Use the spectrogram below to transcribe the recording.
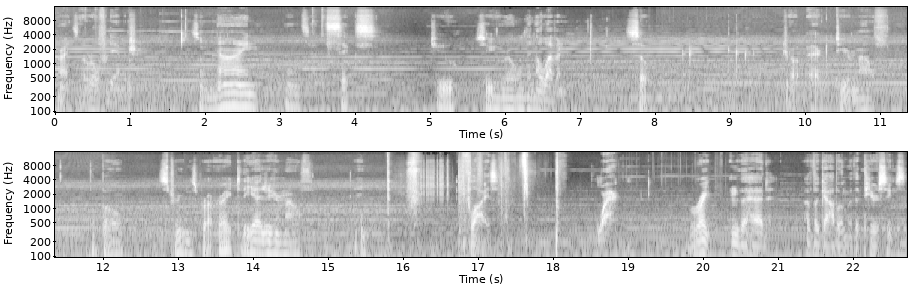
Alright, so roll for damage. So 9, that's at the 6, 2, so you rolled an 11. So, draw back to your mouth. The bow string is brought right to the edge of your mouth and it flies. Whack! Right into the head of the goblin with the piercings.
